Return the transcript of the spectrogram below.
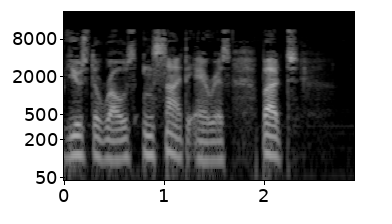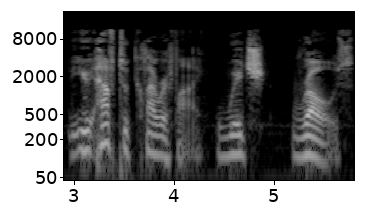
use the roads inside the areas, but you have to clarify which roads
